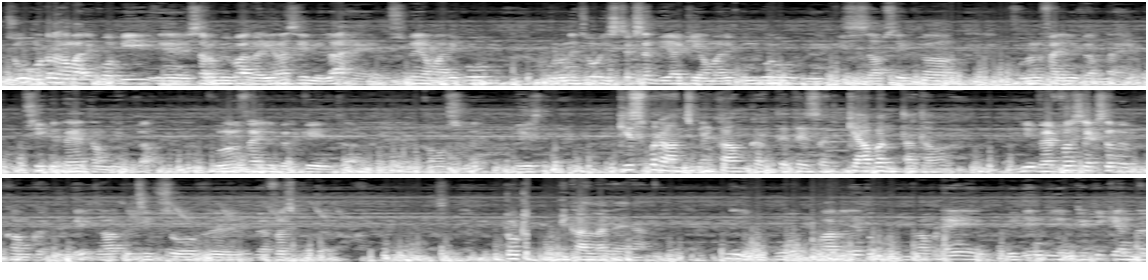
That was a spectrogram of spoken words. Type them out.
जो ऑर्डर हमारे को अभी श्रम विभाग हरियाणा से मिला है उसमें हमारे को उन्होंने जो इंस्ट्रक्शन दिया कि हमारे को उनको किस हिसाब से इनका फुलन फ़ाइल करना है उसी के तहत हमने इनका फुलन फ़ाइल करके इनका अकाउंट्स में भेज दिया किस ब्रांच में काम करते थे सर? क्या बनता था? ये वेफर सेक्शन में काम करते थे जहाँ पे चिप्स और वेफर्स बनता था। टोटल निकाला गया? नहीं वो पार्ले तो अपने विद इन एंटिटी के अंदर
